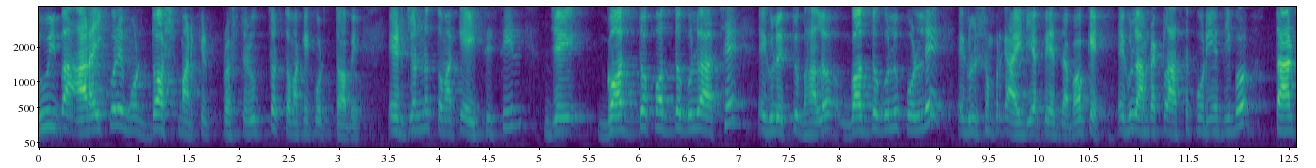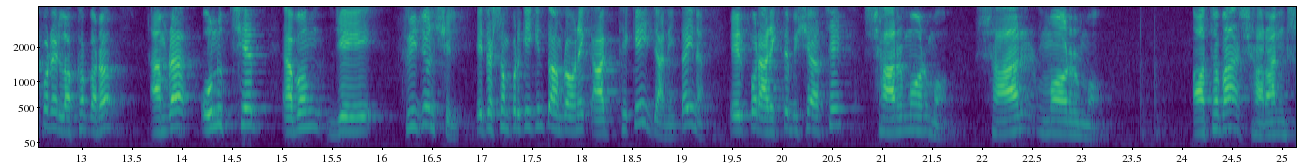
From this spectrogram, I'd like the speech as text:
দুই বা আড়াই করে মোট দশ মার্কের প্রশ্নের উত্তর তোমাকে করতে হবে। এর জন্য তোমাকে এইসিসির যে গদ্য পদ্যগুলো আছে, এগুলো একটু ভালো গদ্যগুলো পড়লে এগুলো সম্পর্কে আইডিয়া পেয়ে যাবে। ওকে, এগুলো আমরা ক্লাসে পড়িয়ে দিব। তারপরে লক্ষ্য করো, আমরা অনুচ্ছেদ এবং যে সৃজনশীল, এটা সম্পর্কে কিন্তু আমরা অনেক আগ থেকেই জানি, তাই না? এরপর আরেকটা বিষয় আছে, সারমর্ম সারমর্ম অথবা সারাংশ।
